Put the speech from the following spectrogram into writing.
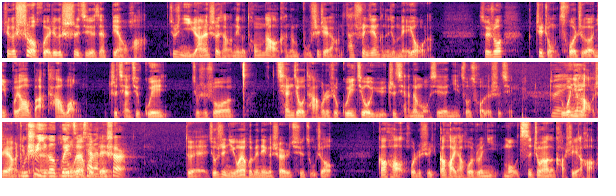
这个社会这个世界在变化。就是你原来设想的那个通道可能不是这样的，它瞬间可能就没有了。所以说，这种挫折你不要把它往之前去归，就是说迁就它，或者是归咎于之前的某些你做错的事情。对，如果你老这样，不是一个规则下面的事儿。对，就是你永远会被那个事儿去诅咒。高考或者是高考也好，或者说你某次重要的考试也好，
